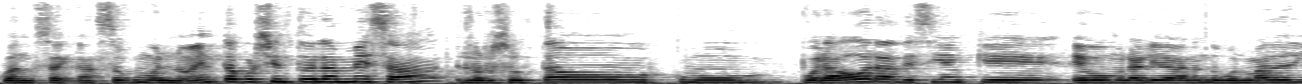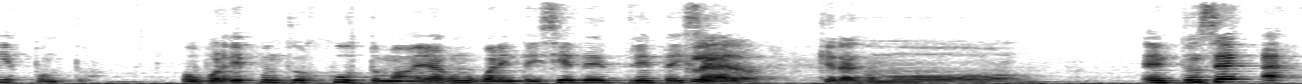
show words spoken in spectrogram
cuando se alcanzó como el 90% de las mesas, los resultados como por ahora decían que Evo Morales iba ganando por más de 10 puntos. O por 10 puntos justos, más era como 47, 36. Claro, que era como. Entonces, a-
